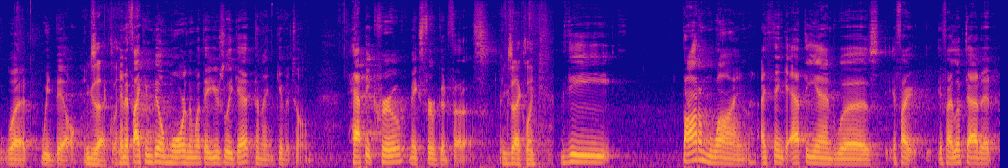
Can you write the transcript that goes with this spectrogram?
what we bill. Exactly. And if I can bill more than what they usually get, then I give it to them. Happy crew makes for good photos. Exactly. The bottom line, I think, at the end was if I if I looked at it,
